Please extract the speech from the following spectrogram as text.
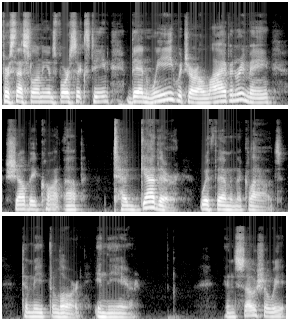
1 Thessalonians 4:16 Then we which are alive and remain shall be caught up together with them in the clouds to meet the Lord in the air. And so shall we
